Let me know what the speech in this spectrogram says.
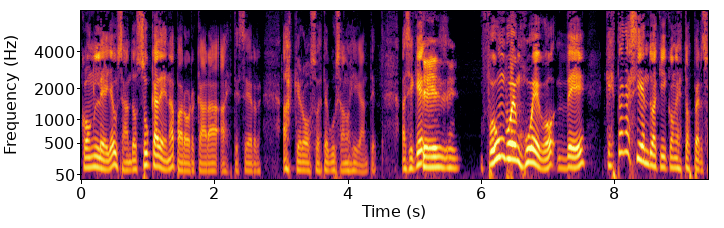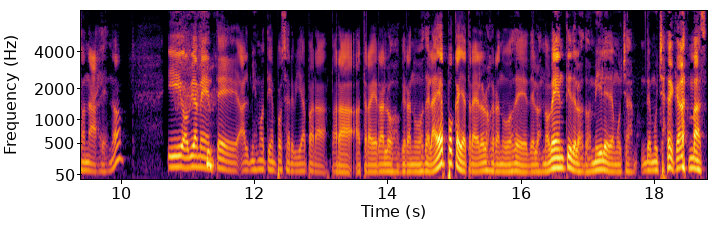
con Leia usando su cadena para ahorcar a, este ser asqueroso, este gusano gigante. Así que fue un buen juego de qué están haciendo aquí con estos personajes, ¿no? Y obviamente al mismo tiempo servía para, atraer a los granudos de la época y atraer a los granudos de, los 90 y de los 2000 y de muchas, de muchas décadas más.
